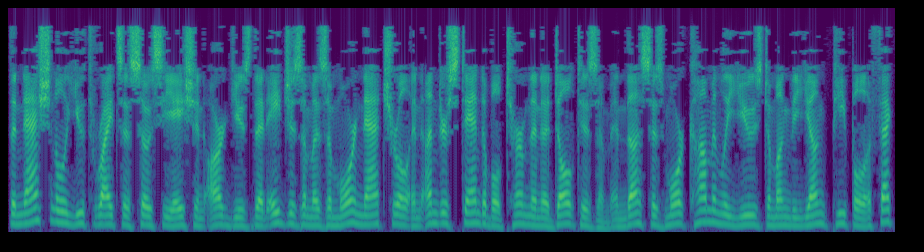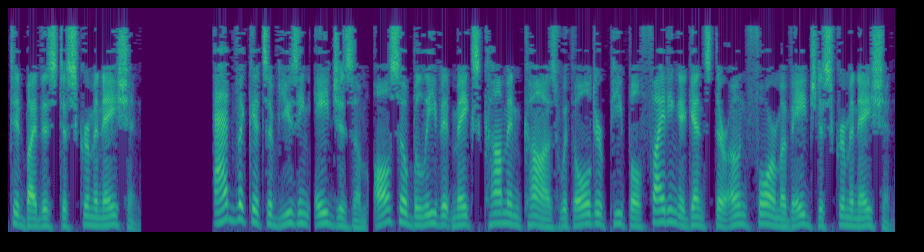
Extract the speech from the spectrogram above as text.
The National Youth Rights Association argues that ageism is a more natural and understandable term than adultism and thus is more commonly used among the young people affected by this discrimination. Advocates of using ageism also believe it makes common cause with older people fighting against their own form of age discrimination.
